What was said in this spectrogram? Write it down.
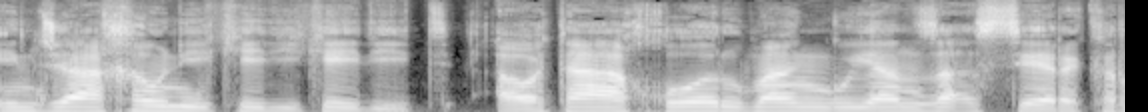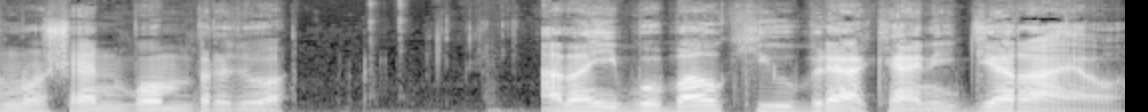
اینجا خەونێکی دیکەی دیت ئەوە تا خۆر و مانگ و یانزە سێرە کڕنۆشیان بۆم بردووە ئەمەی بۆ باوکی و براکانی گێڕایەوە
